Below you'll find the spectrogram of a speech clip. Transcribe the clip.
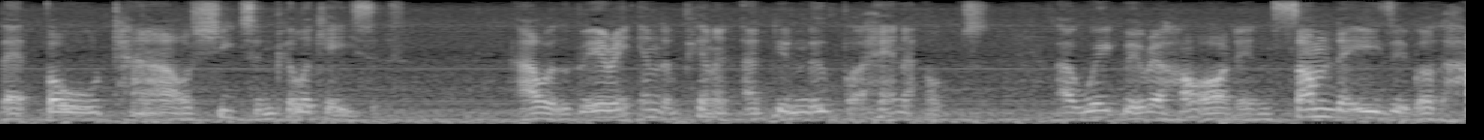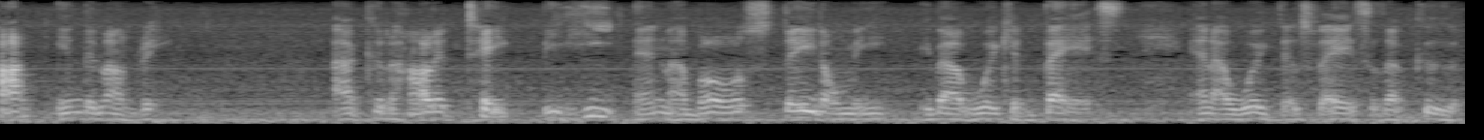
that fold towel sheets and pillowcases. I was very independent. I didn't look for handouts. I worked very hard and some days it was hot in the laundry. I could hardly take the heat and my boss stayed on me about working fast and I worked as fast as I could.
